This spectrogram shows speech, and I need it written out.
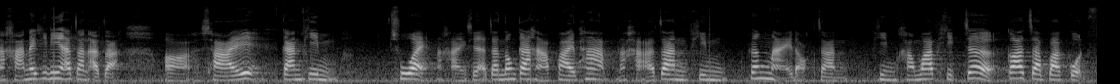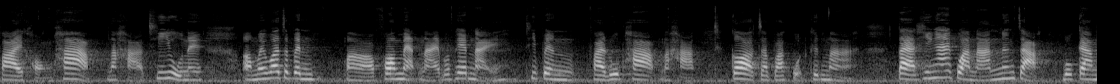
นะคะ ในที่นี้อาจารย์อาจจะใช้การพิมพ์ ช่วยนะคะอย่างเช่นอาจารย์ต้องการหาไฟล์ภาพนะคะ อาจารย์พิมพ์เครื่องหมายดอกจันพิมพ์คำว่า picture ก็จะปรากฏไฟล์ของภาพนะคะที่อยู่ในไม่ว่าจะเป็นฟอร์แมตไหนประเภทไหนที่เป็นไฟล์รูปภาพนะคะ ก็จะปรากฏขึ้นมา แต่ที่ง่ายกว่านั้นเนื่องจากโปรแกรม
